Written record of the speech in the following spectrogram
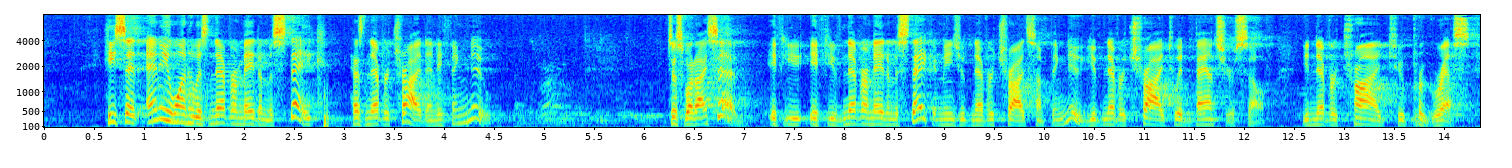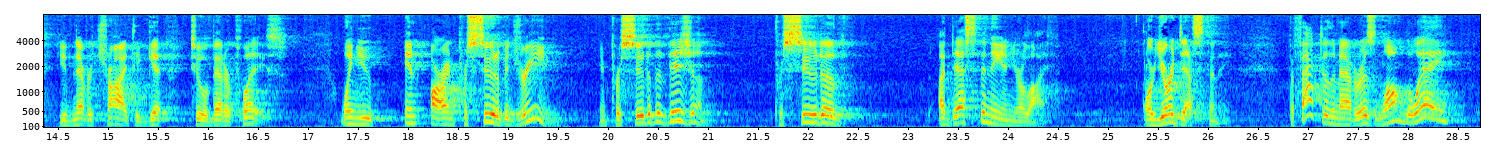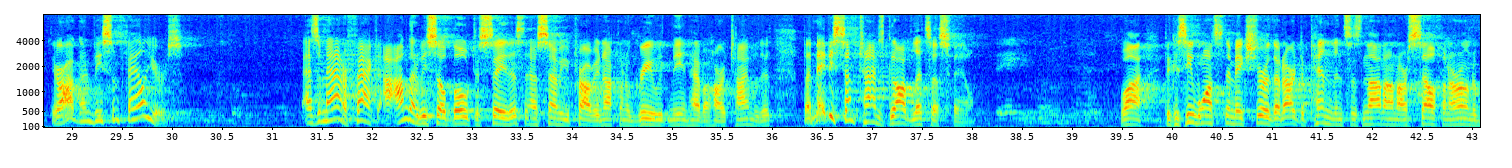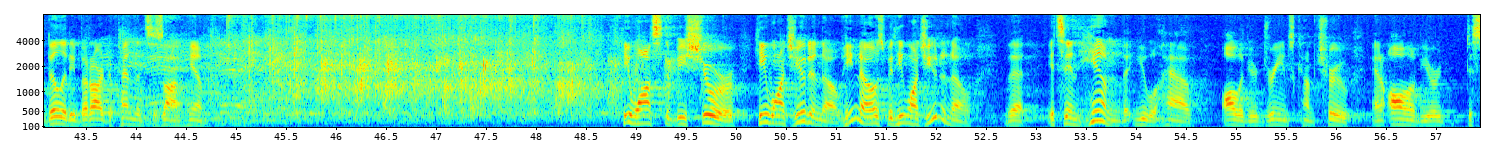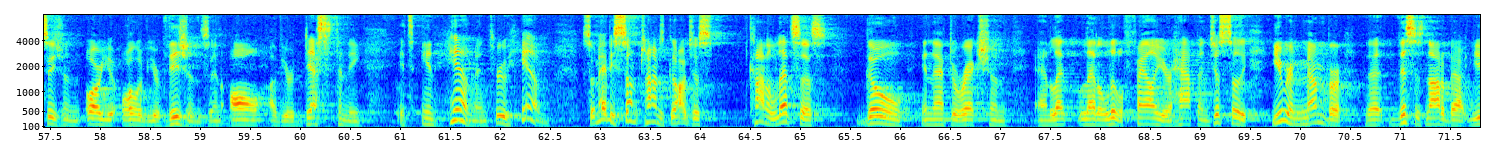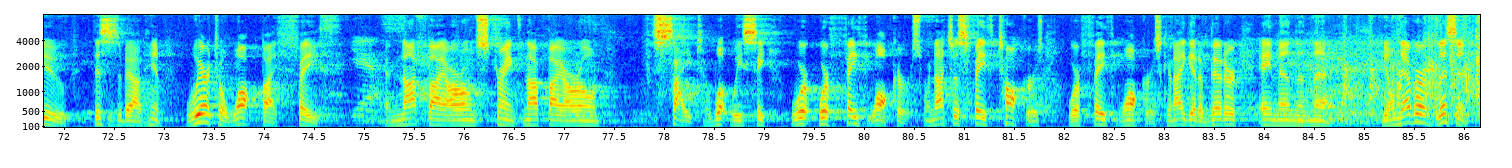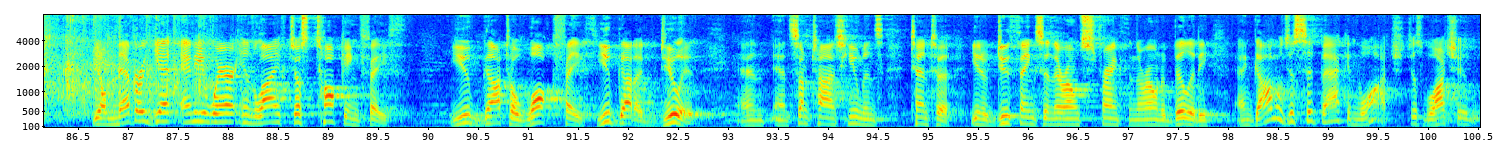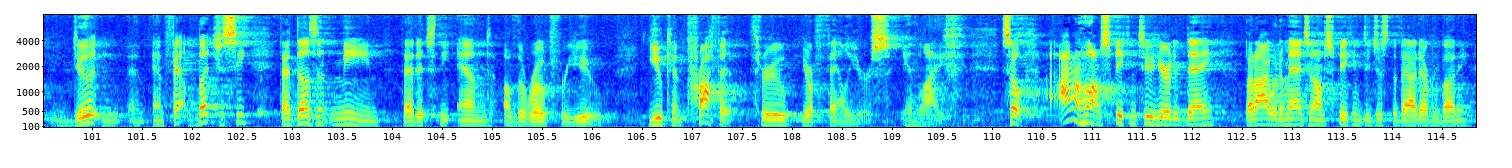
He said, Anyone who has never made a mistake has never tried anything new. Just what I said. If, you, if you've never made a mistake, it means you've never tried something new. You've never tried to advance yourself. You've never tried to progress. You've never tried to get to a better place. When you in, are in pursuit of a dream, in pursuit of a vision, pursuit of a destiny in your life, or your destiny. The fact of the matter is, along the way, there are going to be some failures. As a matter of fact, I'm going to be so bold to say this. Now, some of you probably not going to agree with me and have a hard time with it, but maybe sometimes God lets us fail. Why? Because He wants to make sure that our dependence is not on ourself and our own ability, but our dependence is on Him. He wants to be sure, He wants you to know. He knows, but He wants you to know that it's in Him that you will have all of your dreams come true and all of your decision or your, all of your visions and all of your destiny it's in him and through him so maybe sometimes god just kind of lets us go in that direction and let, let a little failure happen just so you remember that this is not about you this is about him we're to walk by faith yes. and not by our own strength not by our own sight of what we see. We're, we're faith walkers. We're not just faith talkers, we're faith walkers. Can I get a better amen than that? You'll never, listen, you'll never get anywhere in life just talking faith. You've got to walk faith, you've got to do it. And, and sometimes humans tend to you know, do things in their own strength and their own ability, and God will just sit back and watch. Just watch it, do it, and, and, and fail. But you see, that doesn't mean that it's the end of the road for you you can profit through your failures in life. So I don't know who I'm speaking to here today, but I would imagine I'm speaking to just about everybody.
